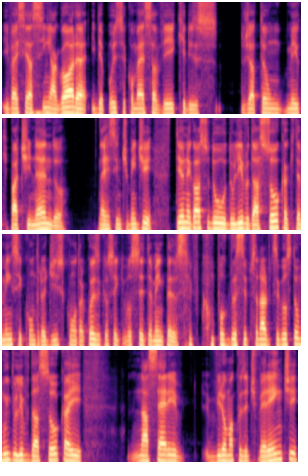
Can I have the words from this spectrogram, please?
e vai ser assim agora, e depois você começa a ver que eles já estão meio que patinando. Né? Recentemente tem o negócio do, do livro da Soca, que também se contradiz com outra coisa, que eu sei que você também, Pedro, você ficou um pouco decepcionado porque você gostou muito do livro da Soca e na série virou uma coisa diferente.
